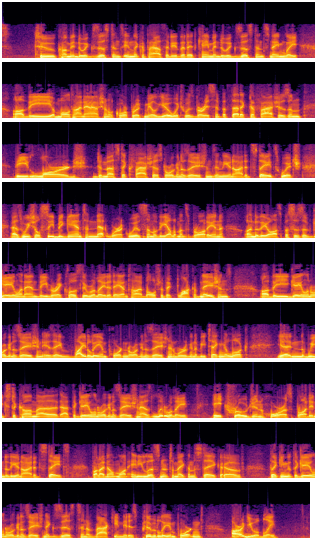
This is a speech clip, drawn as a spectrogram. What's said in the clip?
to come into existence in the capacity that it came into existence, namely uh, the multinational corporate milieu, which was very sympathetic to fascism, the large domestic fascist organizations in the United States, which, as we shall see, began to network with some of the elements brought in under the auspices of Gehlen and the very closely related anti-Bolshevik bloc of nations. Uh, the Gehlen organization is a vitally important organization, and we're going to be taking a look in the weeks to come at, at the Gehlen organization as literally a Trojan horse brought into the United States. But I don't want any listener to make the mistake of thinking that the Gehlen organization exists in a vacuum. It is pivotally important, arguably,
